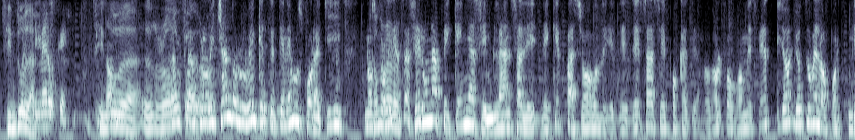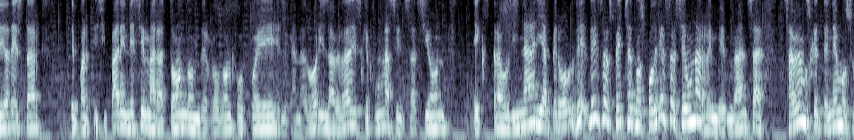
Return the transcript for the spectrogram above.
Sin duda. primero que. Sin duda. Rodolfo. Aprovechando, Rubén, que te tenemos por aquí, ¿nos podrías hacer una pequeña semblanza de, qué pasó desde esas épocas de Rodolfo Gómez? yo, yo tuve la oportunidad de estar, de participar en ese maratón donde Rodolfo fue el ganador y la verdad es que fue una sensación extraordinaria, pero de, de esas fechas nos podrías hacer una remembranza. Sabemos que tenemos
